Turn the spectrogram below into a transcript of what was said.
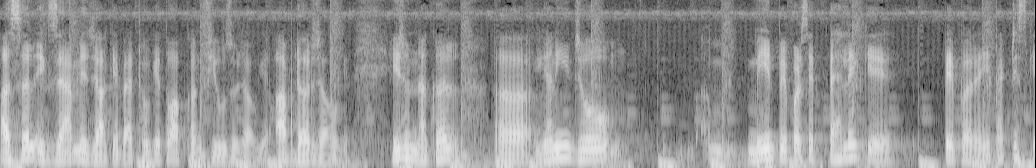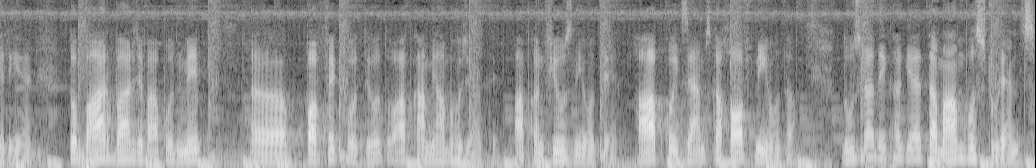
اصل ایگزام میں جا کے بیٹھو گے تو آپ کنفیوز ہو جاؤ گے آپ ڈر جاؤ گے یہ جو نقل یعنی جو مین پیپر سے پہلے کے پیپر ہیں، یہ پریکٹس کے لیے ہیں۔ تو بار بار جب آپ ان میں پرفیکٹ ہوتے ہو تو آپ کامیاب ہو جاتے۔ آپ کنفیوز نہیں ہوتے۔ آپ کو ایگزامس کا خوف نہیں ہوتا۔ دوسرا دیکھا گیا ہے تمام وہ اسٹوڈنٹس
